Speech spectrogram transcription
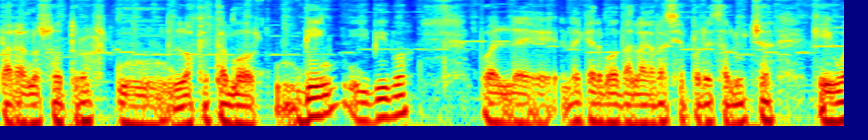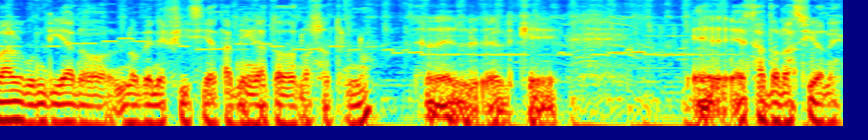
para nosotros, mm, los que estamos bien y vivos, pues le, queremos dar las gracias por esa lucha que igual algún día nos, beneficia también a todos nosotros, ¿no? El, que eh, esas donaciones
